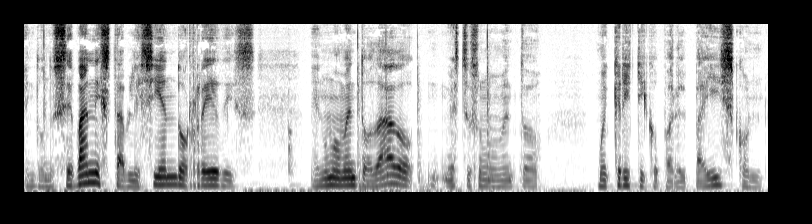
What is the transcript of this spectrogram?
en donde se van estableciendo redes en un momento dado, este es un momento muy crítico para el país con,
